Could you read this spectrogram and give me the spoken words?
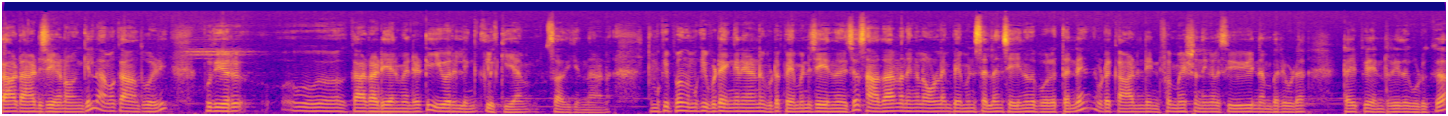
കാർഡ് ആഡ് ചെയ്യണമെങ്കിൽ നമുക്ക് അതുവഴി പുതിയൊരു കാർഡ് ആഡ് ചെയ്യാൻ വേണ്ടിയിട്ട് ഈ ഒരു ലിങ്ക് ക്ലിക്ക് ചെയ്യാൻ സാധിക്കുന്നതാണ്. നമുക്കിപ്പോൾ നമുക്ക് ഇവിടെ എങ്ങനെയാണ് ഇവിടെ പേയ്മെന്റ് ചെയ്യുന്നത് വെച്ചാൽ സാധാരണ നിങ്ങൾ ഓൺലൈൻ പേയ്മെന്റ്സ് എല്ലാം ചെയ്യുന്നത് പോലെ തന്നെ ഇവിടെ കാർഡിന്റെ ഇൻഫർമേഷൻ നിങ്ങൾ സി വി നമ്പർ ഇവിടെ ടൈപ്പ് എന്റർ ചെയ്ത് കൊടുക്കുക.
